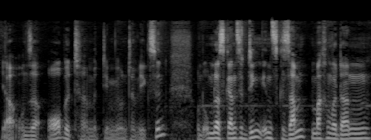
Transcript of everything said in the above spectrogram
ja, unser Orbiter, mit dem wir unterwegs sind. Und um das ganze Ding insgesamt machen wir dann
